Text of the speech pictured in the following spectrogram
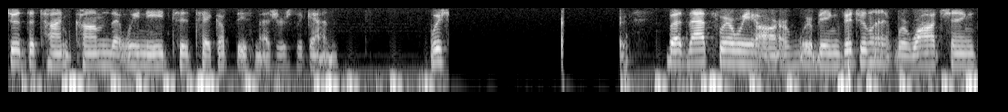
should the time come that we need to take up these measures again. Wish, but that's where we are. We're being vigilant. We're watching.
